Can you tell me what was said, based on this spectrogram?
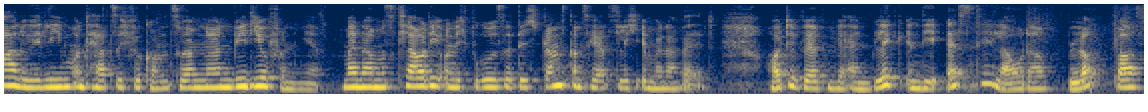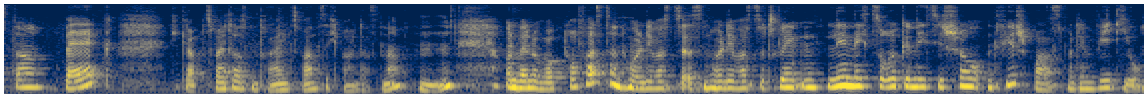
Hallo ihr Lieben und herzlich willkommen zu einem neuen Video von mir. Mein Name ist Claudi und ich begrüße dich ganz ganz herzlich in meiner Welt. Heute werfen wir einen Blick in die Estee Lauder Blockbuster Bag. Ich glaube 2023 war das, ne? Mhm. Und wenn du Bock drauf hast, dann hol dir was zu essen, hol dir was zu trinken, lehn dich zurück, genieß die Show und viel Spaß mit dem Video.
